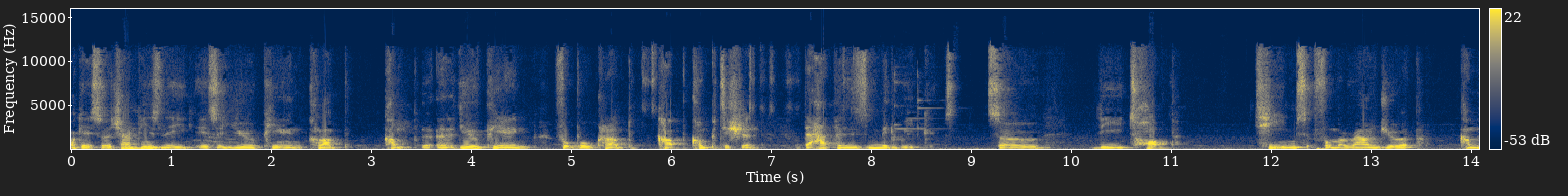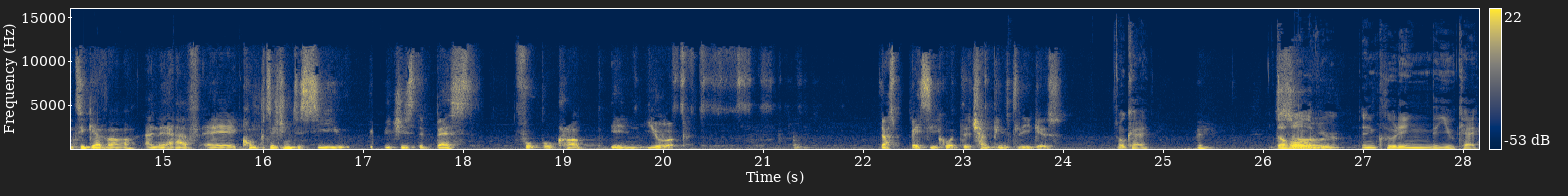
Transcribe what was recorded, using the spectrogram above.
okay? So the Champions League is a European club, com- uh, European football club cup competition that happens midweek. So the top teams from around Europe come together and they have a competition to see which is the best football club in Europe. That's basically what the Champions League is. Okay. The whole of Europe, including the UK.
